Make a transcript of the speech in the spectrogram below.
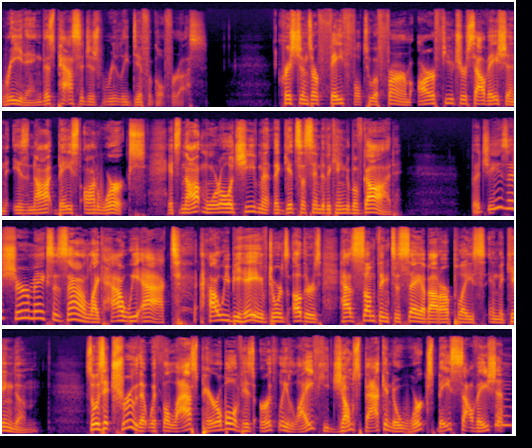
reading, this passage is really difficult for us. Christians are faithful to affirm our future salvation is not based on works. It's not moral achievement that gets us into the kingdom of God. But Jesus sure makes it sound like how we act, how we behave towards others has something to say about our place in the kingdom. So, is it true that with the last parable of his earthly life, he jumps back into works based salvation?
